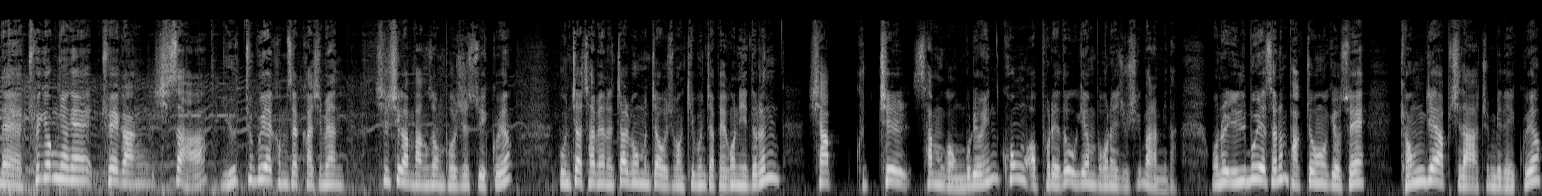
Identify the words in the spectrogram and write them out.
네, 최경령의 최강 시사 유튜브에 검색하시면 실시간 방송 보실 수 있고요. 문자 참여는 짧은 문자 50원, 기본자 100원이들은 샵 9730 무료인 콩 어플에도 의견 보내주시기 바랍니다. 오늘 1부에서는 박종호 교수의 경제합시다 준비되어 있고요.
